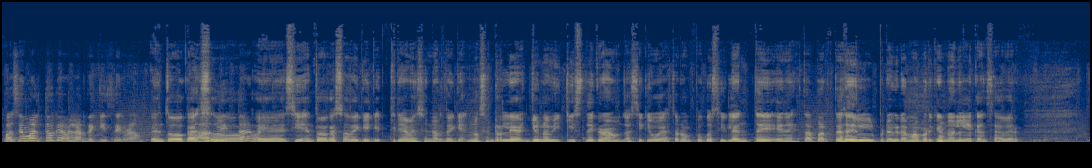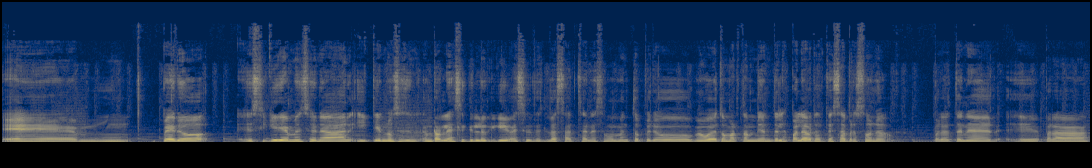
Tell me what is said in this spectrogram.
Pasemos al toque a hablar de Kiss the Ground. en todo caso, dale, güey. eh, sí, en todo caso de que, que quería mencionar de que, no sé, en realidad yo no vi Kiss the Ground, así que voy a estar un poco silente en esta parte del programa porque no le alcancé a ver. Eh, pero eh, sí quería mencionar, y que no sé en realidad sí que lo que iba a decir la Sacha en ese momento, pero me voy a tomar también de las palabras de esa persona para tener, eh, para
